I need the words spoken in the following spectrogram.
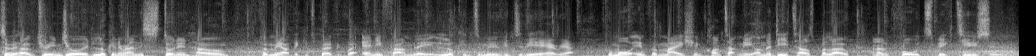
So we hope you enjoyed looking around this stunning home. For me, I think it's perfect for any family looking to move into the area. For more information, contact me on the details below and I look forward to speaking to you soon.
